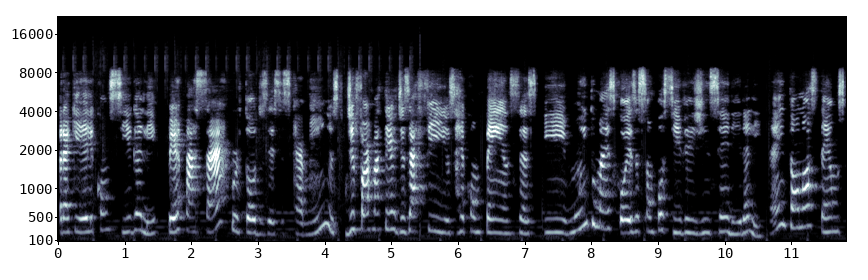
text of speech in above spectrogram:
para que ele consiga ali perpassar por todos esses caminhos de forma a ter desafios, recompensas e muito mais coisas são possíveis de inserir ali. Né? Então nós temos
